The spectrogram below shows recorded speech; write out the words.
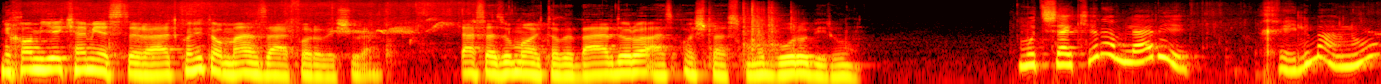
می‌خوام یه کمی استراحت کنی تا من ظرفا رو بشورم دست از اون مایتابه بردار و از آشپزخونه برو بیرون متشکرم لری خیلی ممنون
